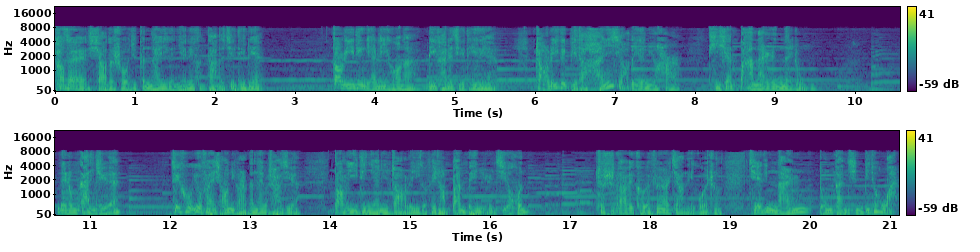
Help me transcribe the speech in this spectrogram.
他在小的时候就跟他一个年龄很大的姐弟恋，到了一定年龄以后呢，离开了姐弟恋，找了一个比他很小的一个女孩，体现大男人那种那种感觉。最后又发现小女孩跟他有差距，到了一定年龄找了一个非常般配女人结婚。这是大卫科维菲尔讲的一个过程。姐弟男人懂感情比较晚，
